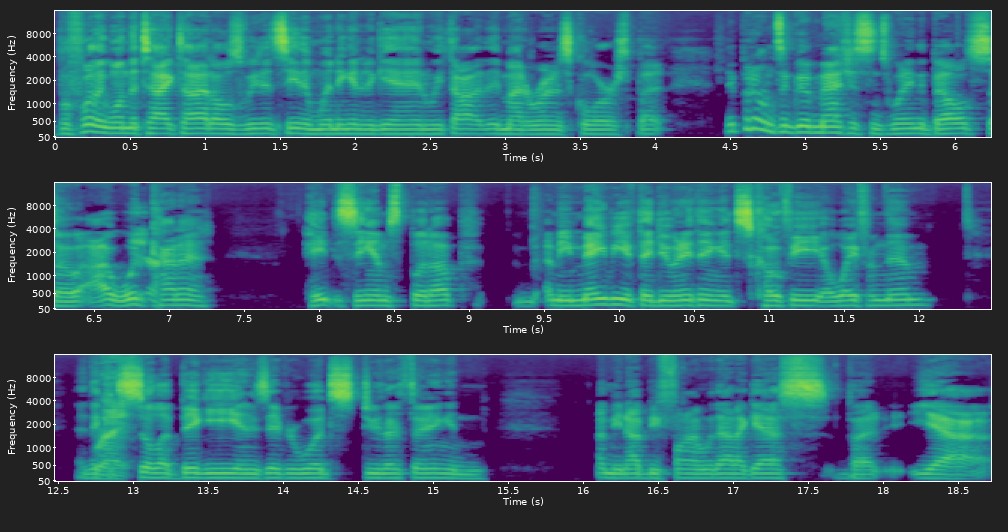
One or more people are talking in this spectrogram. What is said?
before they won the tag titles, we didn't see them winning it again. We thought they might have run its course, but they put on some good matches since winning the belts. So I would yeah. kind of hate to see them split up. I mean, maybe if they do anything, it's Kofi away from them, and they right. can still let Biggie and Xavier Woods do their thing. And I mean, I'd be fine with that, I guess. But yeah,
